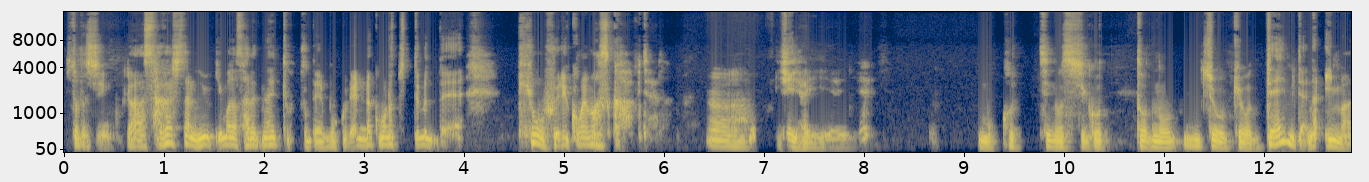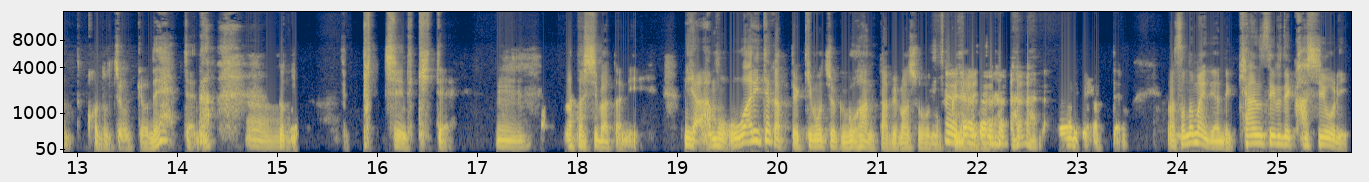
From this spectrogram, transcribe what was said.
人たちが探したら入金まだされてないってことで、僕連絡もらっちゃってるんで、今日振り込めますかみたいな。うん。いやいやいや。もうこっちの仕事の状況で、みたいな。今、この状況で、みたいな。うん。プッチンって来て、うん。また柴田に、いや、もう終わりたかったよ。気持ちよくご飯食べましょうのくだりで。終わりたかったよ。まあ、その前になんで、キャンセルで菓子折り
